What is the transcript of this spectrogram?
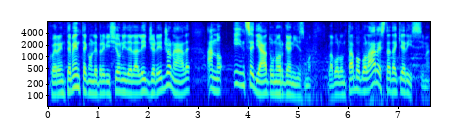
coerentemente con le previsioni della legge regionale hanno insediato un organismo. La volontà popolare è stata chiarissima.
